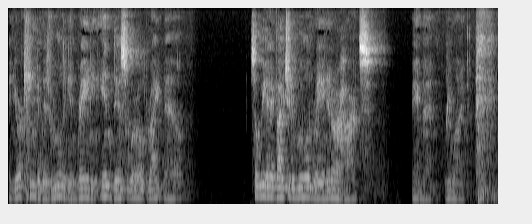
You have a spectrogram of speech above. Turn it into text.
And your kingdom is ruling and reigning in this world right now. So we invite you to rule and reign in our hearts. Amen. Rewind.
